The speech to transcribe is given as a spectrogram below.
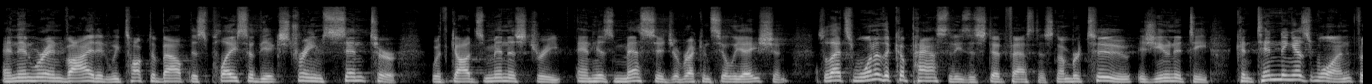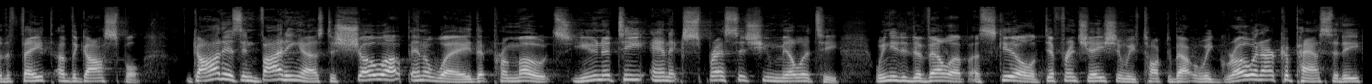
And then we're invited. We talked about this place of the extreme center with God's ministry and his message of reconciliation. So that's one of the capacities is steadfastness. Number two is unity, contending as one for the faith of the gospel. God is inviting us to show up in a way that promotes unity and expresses humility. We need to develop a skill of differentiation we've talked about where we grow in our capacity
